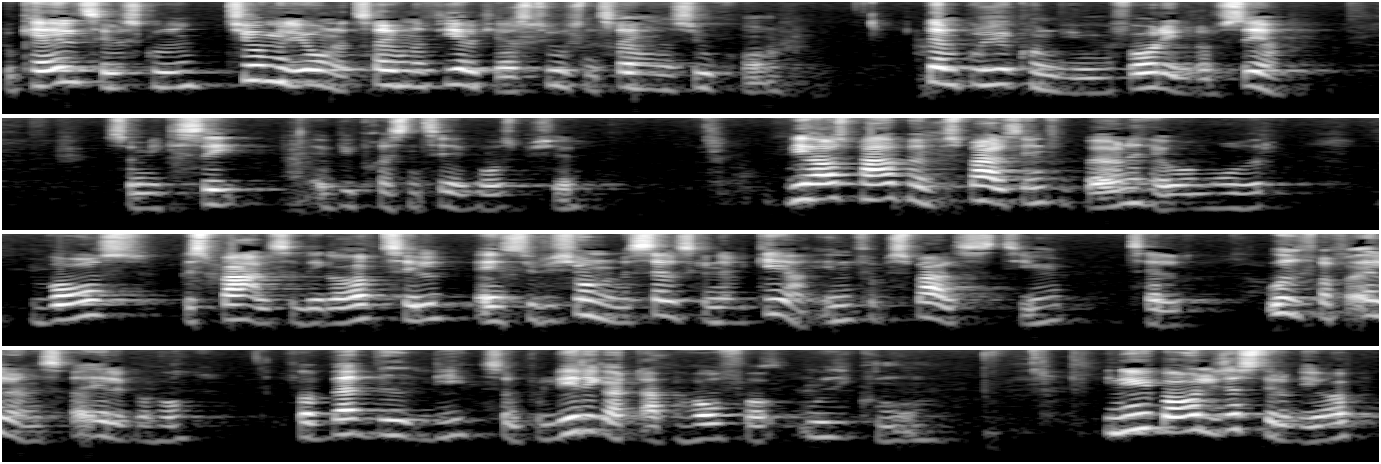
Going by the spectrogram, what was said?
lokale tilskud 20.374.307 kroner. Den pulje kunne vi med fordel reducere, som I kan se, at vi præsenterer i vores budget. Vi har også peget på en besparelse inden for børnehaveområdet. Vores besparelse lægger op til, at institutionerne selv skal navigere inden for besparelsestimetal, ud fra forældrenes reelle behov. For hvad ved vi som politikere, der er behov for ude i kommunen? I Nye Borgerlige, der støtter vi op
